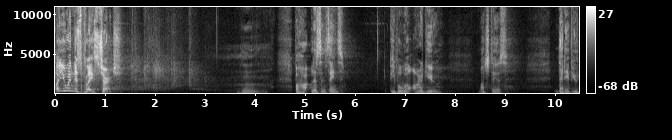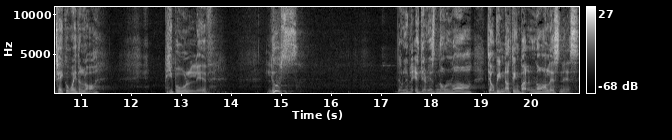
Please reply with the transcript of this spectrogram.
Are you in this place, church? Hmm. But listen, saints, people will argue, watch this, that if you take away the law, people will live loose. If there is no law, there'll be nothing but lawlessness.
